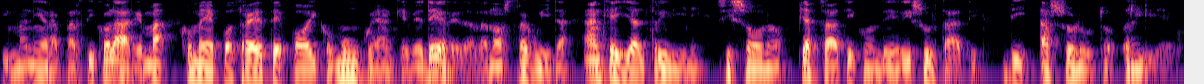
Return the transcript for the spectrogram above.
in maniera particolare, ma come potrete poi comunque anche vedere dalla nostra guida, anche gli altri vini si sono piazzati con dei risultati di assoluto rilievo.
